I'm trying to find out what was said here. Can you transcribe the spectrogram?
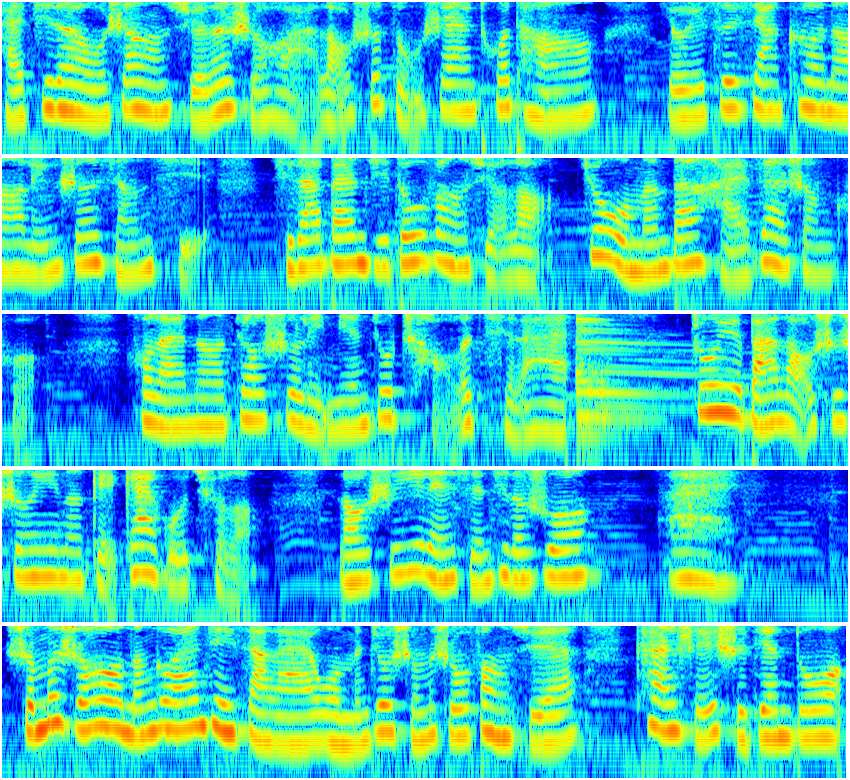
还记得我上学的时候啊，老师总是爱拖堂。有一次下课呢，铃声响起，其他班级都放学了，就我们班还在上课。后来呢，教室里面就吵了起来，终于把老师声音呢给盖过去了。老师一脸嫌弃的说：“哎，什么时候能够安静下来，我们就什么时候放学，看谁时间多。”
